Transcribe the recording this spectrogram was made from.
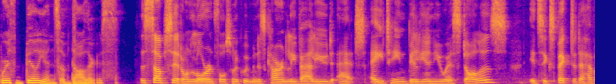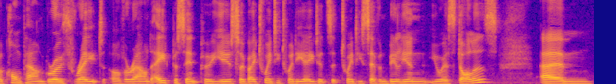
worth billions of dollars. The subset on law enforcement equipment is currently valued at 18 billion US dollars. It's expected to have a compound growth rate of around 8% per year. So by 2028, it's at 27 billion US dollars. Um,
